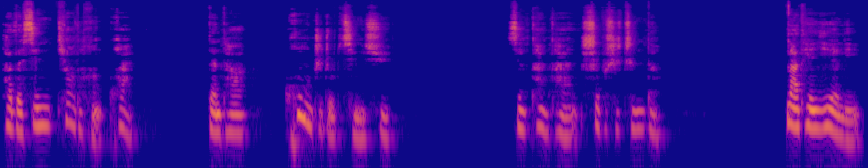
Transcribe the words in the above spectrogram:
他的心跳得很快，但他。控制住情绪，先看看是不是真的。那天夜里，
